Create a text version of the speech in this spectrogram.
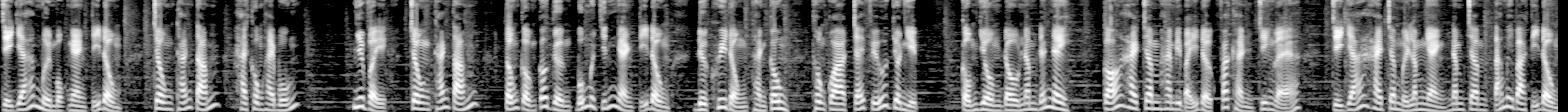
trị giá 11.000 tỷ đồng trong tháng 8 2024. Như vậy, trong tháng 8, tổng cộng có gần 49.000 tỷ đồng được huy động thành công thông qua trái phiếu doanh nghiệp. Cộng dồn đầu năm đến nay, có 227 đợt phát hành riêng lẻ trị giá 215.583 tỷ đồng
